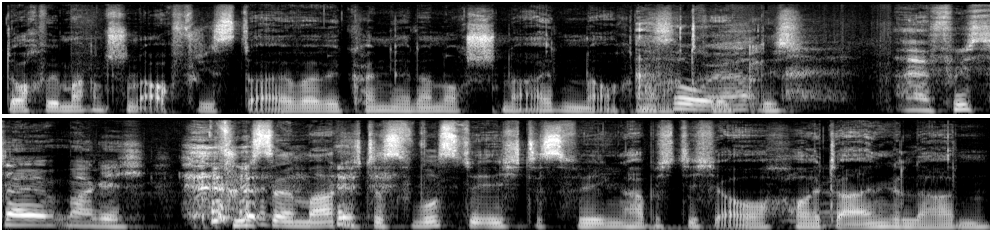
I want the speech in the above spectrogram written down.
Doch, wir machen schon auch Freestyle, weil wir können ja dann noch schneiden, auch Ach so, ja. nachträglich. Ah, Freestyle mag ich. Freestyle mag ich, das wusste ich, deswegen habe ich dich auch heute eingeladen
